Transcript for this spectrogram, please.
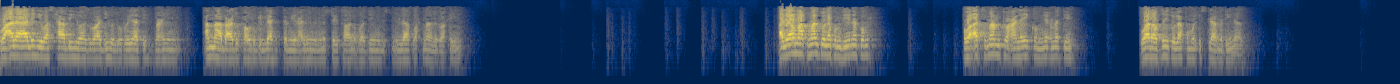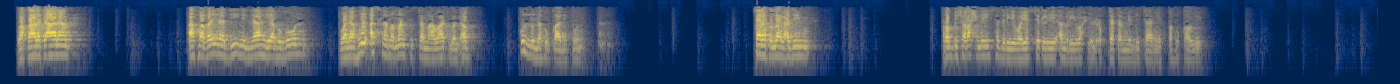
وعلى آله وأصحابه وأزواجه وذرياته اجمعين أما بعد، فأعوذ بالله السميع العليم من الشيطان الرجيم. بسم الله الرحمن الرحيم. اليوم أكملت لكم دينكم وأتممت عليكم نعمتي ورضيت لكم الإسلام دينا. وقال تعالى أفغير دين الله يبغون وله أسلم من في السماوات والأرض؟ كل له قانتون. صدق الله العظيم. رب شرح لي صدري ويسر لي أمري واحلل عقدة من لساني يفقه قولي.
